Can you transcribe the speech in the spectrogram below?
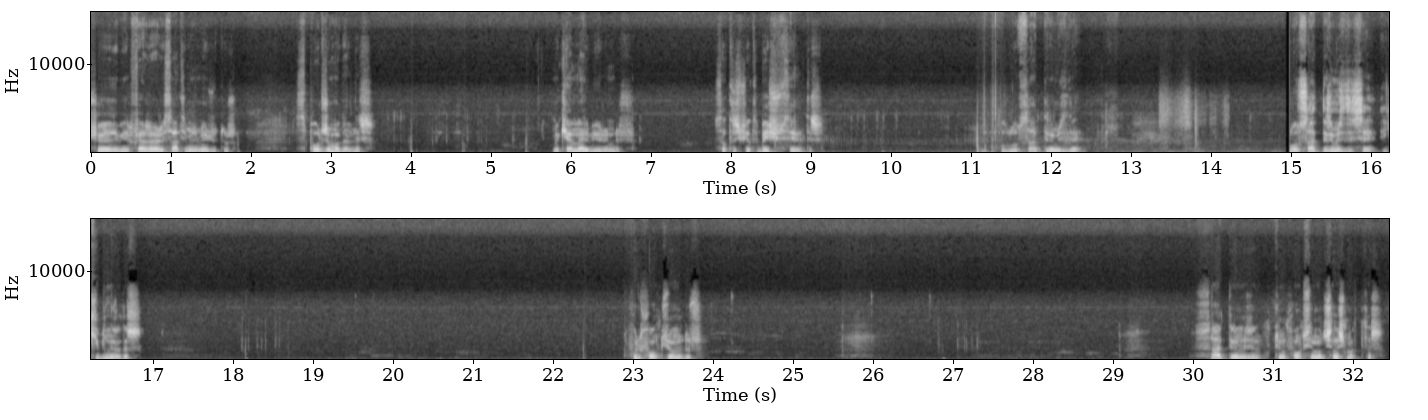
Şöyle bir Ferrari saatimiz mevcuttur. Sporcu modeldir. Mükemmel bir üründür. Satış fiyatı 500 TL'dir. Hublot saatlerimizde Hublot saatlerimiz ise 2000 liradır. Full fonksiyonludur. Saatlerimizin tüm fonksiyonları çalışmaktadır.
